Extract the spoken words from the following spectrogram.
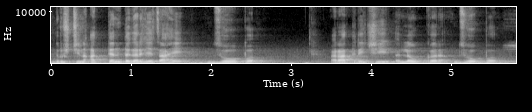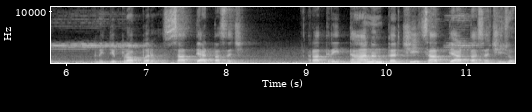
दृष्टीनं अत्यंत गरजेचं आहे झोप. रात्रीची लवकर झोप. आणि ती प्रॉपर सात ते आठ तासाची. रात्री दहा नंतरची सात ते आठ तासाची झोप.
